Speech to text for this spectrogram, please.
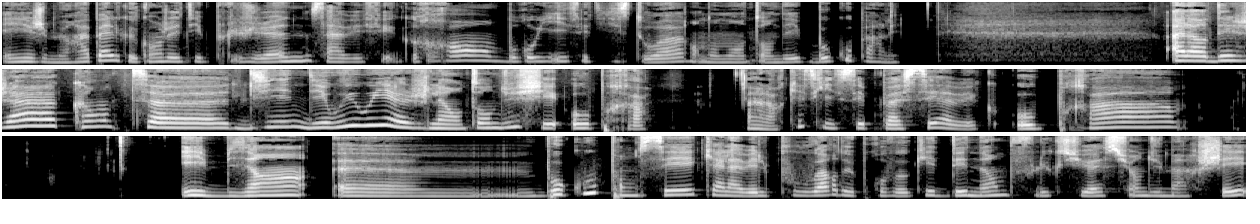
Et je me rappelle que quand j'étais plus jeune, ça avait fait grand bruit cette histoire, on en entendait beaucoup parler. Alors déjà, quand euh, Dean dit oui, oui, je l'ai entendu chez Oprah. Alors qu'est-ce qui s'est passé avec Oprah? Eh bien, euh, beaucoup pensaient qu'elle avait le pouvoir de provoquer d'énormes fluctuations du marché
